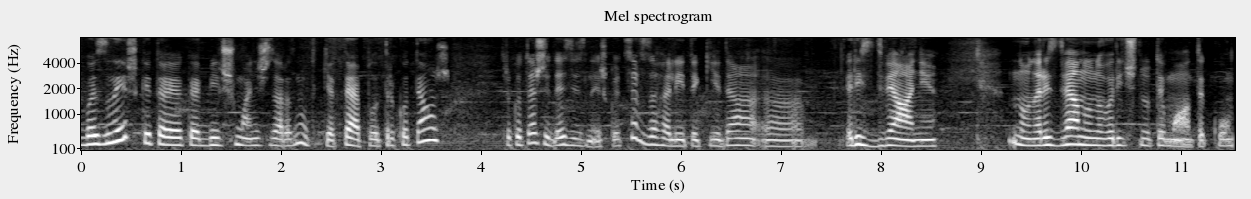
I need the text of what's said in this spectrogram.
без знижки, та яка більш-менш зараз, ну таке теплий трикотаж. Трикотаж йде зі знижкою. Це взагалі такі да, е, різдвяні. Ну, на різдвяну новорічну тематику.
